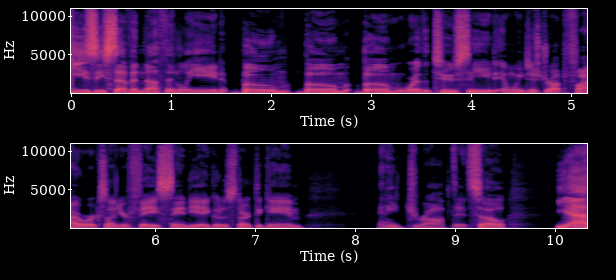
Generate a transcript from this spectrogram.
Easy seven nothing lead. Boom, boom, boom. We're the two seed, and we just dropped fireworks on your face, San Diego, to start the game, and he dropped it. So, yeah,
